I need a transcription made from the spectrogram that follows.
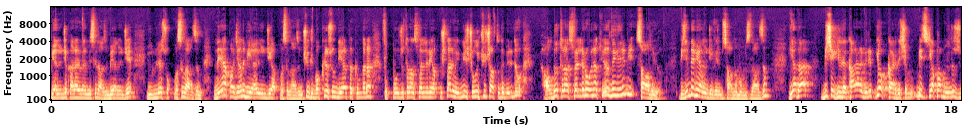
bir an önce karar vermesi lazım. Bir an önce yürürlüğe sokması lazım. Ne yapacağını bir an önce yapması lazım. Çünkü bakıyorsun diğer takımlara futbolcu transferleri yapmışlar ve birçoğu 2-3 haftada beri de aldığı transferleri oynatıyor ve verim sağlıyor. Bizim de bir an önce verim sağlamamız lazım. Ya da bir şekilde karar verip yok kardeşim biz yapamıyoruz.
